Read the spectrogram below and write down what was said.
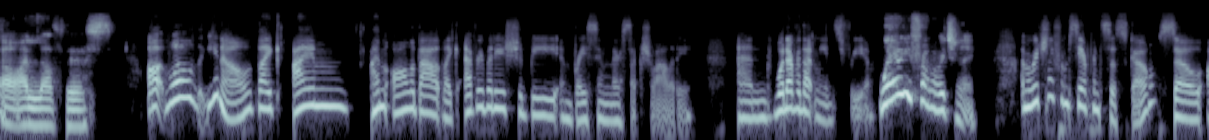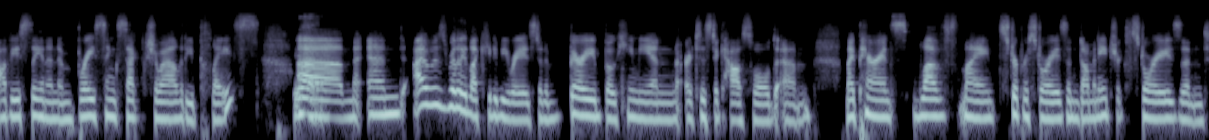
Oh, I love this. uh, well you know like i'm i'm all about like everybody should be embracing their sexuality and whatever that means for you Where are you from originally? I'm originally from san francisco so obviously in an embracing sexuality place Yeah. um, and I was really lucky to be raised in a very bohemian, artistic household. Um, my parents love my stripper stories and dominatrix stories and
